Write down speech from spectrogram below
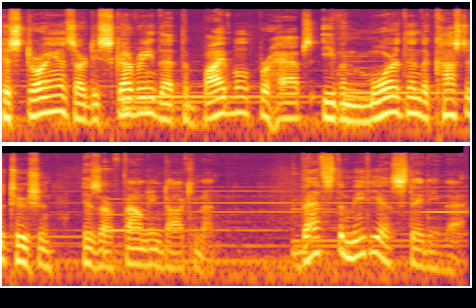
Historians are discovering that the Bible, perhaps even more than the Constitution, is our founding document. That's the media stating that.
